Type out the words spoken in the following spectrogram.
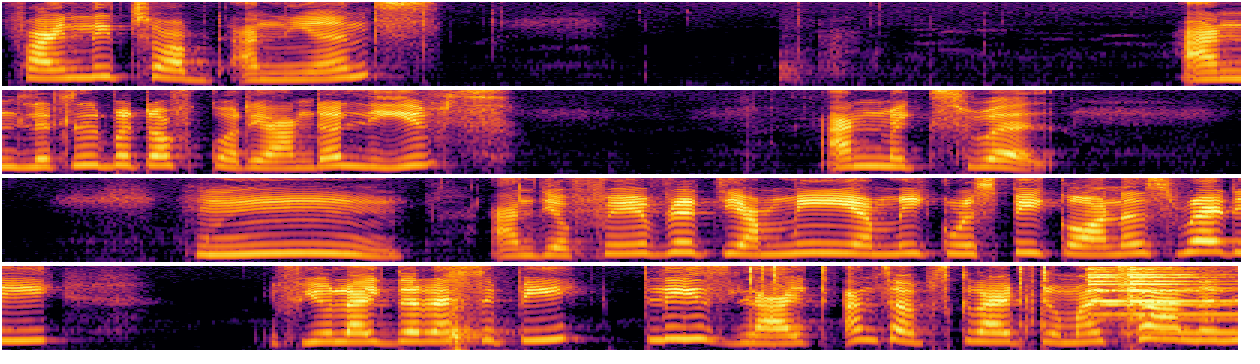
finely chopped onions and little bit of coriander leaves and mix well. Hmm. And your favorite yummy yummy crispy corn is ready. If you like the recipe, please like and subscribe to my channel.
